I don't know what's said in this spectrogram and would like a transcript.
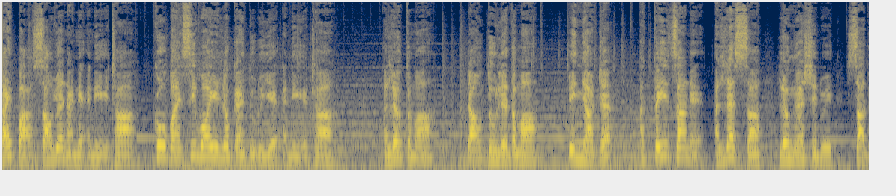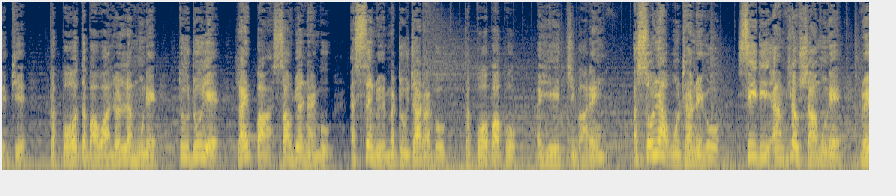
လိုက်ပါဆောင်ရွက်နိုင်တဲ့အနေအထား ကိုပိုင်စီးပွားရေးလုပ်ကင်သူတွေရဲ့အနေအထားအလုတ်သမားတောင်သူလက်သမားပညာတတ်အသေးစားနဲ့အလက်စားလုပ်ငန်းရှင်တွေစသည်ဖြင့်သဘောတဘာဝလွတ်လပ်မှုနဲ့သူတို့ရဲ့လိုက်ပါဆောင်ရွက်နိုင်မှုအဆင့်တွေမတူကြတာကိုသဘောပေါက်ဖို့အရေးကြီးပါတယ်။အစိုးရဝန်ထမ်းတွေကို CDM လှုပ်ရှားမှုနဲ့ຫນွေ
